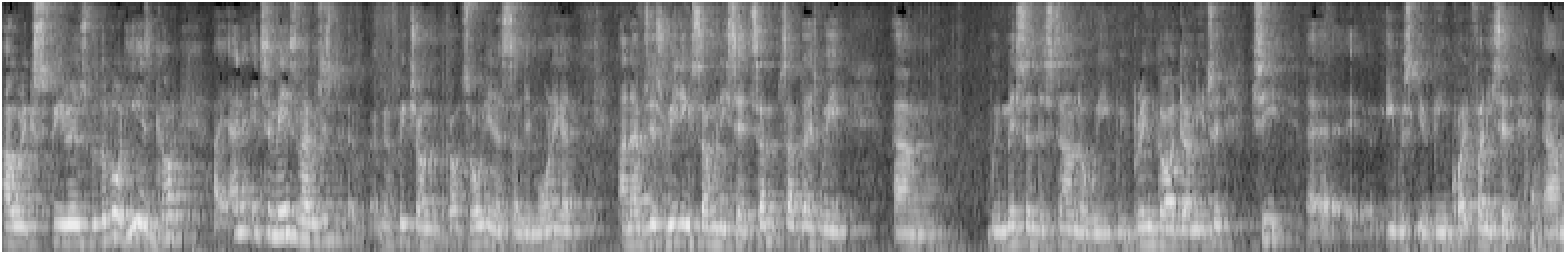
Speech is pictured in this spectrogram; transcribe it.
our experience with the Lord. He is God. And it's amazing. I was just I'm going to preach on God's holiness Sunday morning, and, and I was just reading someone. He said some, sometimes we um, we misunderstand or we, we bring God down. You see, uh, he was he was being quite funny. He said, um,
